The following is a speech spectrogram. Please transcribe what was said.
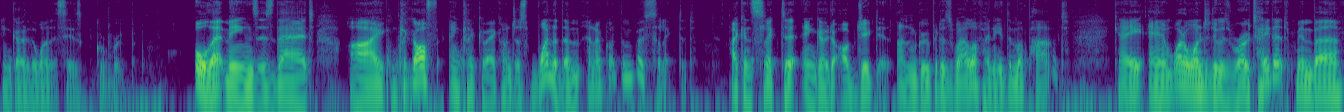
and go to the one that says group. All that means is that I can click off and click back on just one of them and I've got them both selected. I can select it and go to object and ungroup it as well if I need them apart. Okay, and what I want to do is rotate it. Remember,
